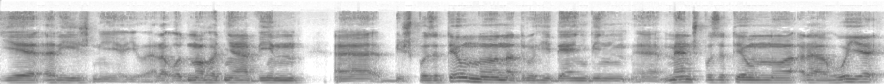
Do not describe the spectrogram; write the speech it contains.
є різні. Одного дня він е, більш позитивно, на другий день він е, менш позитивно реагує.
